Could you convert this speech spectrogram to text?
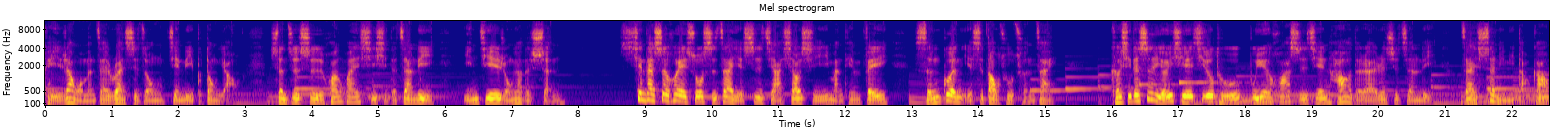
可以让我们在乱世中坚立不动摇，甚至是欢欢喜喜的站立，迎接荣耀的神。现代社会说实在也是假消息满天飞，神棍也是到处存在。可惜的是，有一些基督徒不愿花时间好好的来认识真理，在圣灵里祷告，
